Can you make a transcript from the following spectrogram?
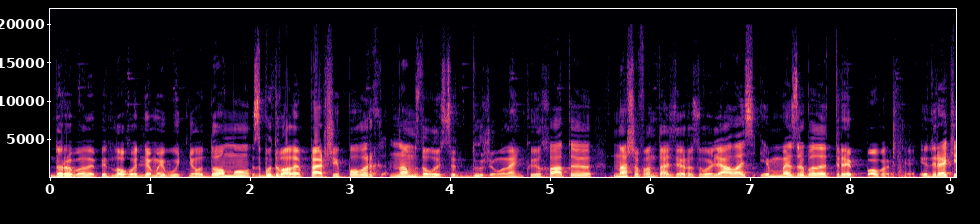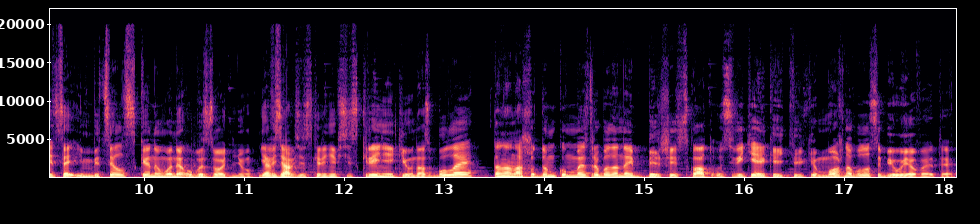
Доробили підлогу для майбутнього дому, збудували перший поверх. Нам здалося дуже маленькою хатою. Наша фантазія розгулялась, і ми зробили три поверхи. І до речі, цей імбіцил скинув мене у безодню. Я взяв зі скрині всі скрині, які у нас були. Та на нашу думку, ми зробили найбільший склад у світі, який тільки можна було собі уявити.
